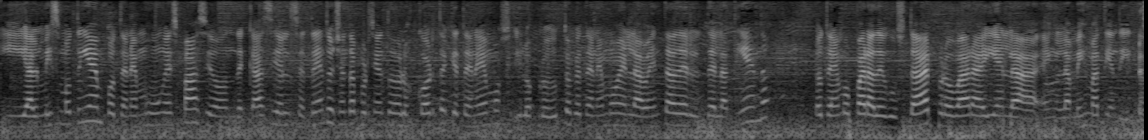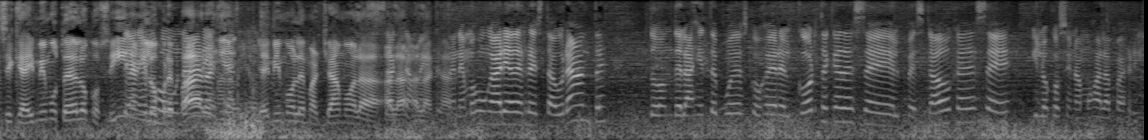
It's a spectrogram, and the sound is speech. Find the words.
Y al mismo tiempo tenemos un espacio donde casi el 70-80% de los cortes que tenemos y los productos que tenemos en la venta de la tienda lo tenemos para degustar, probar ahí en la, en la misma tiendita. Así que ahí mismo ustedes lo cocinan y lo preparan y, ahí mismo le marchamos a la, a la, a carne. Tenemos un área de restaurante donde la gente puede escoger el corte que desee, el pescado que desee y lo cocinamos a la parrilla.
